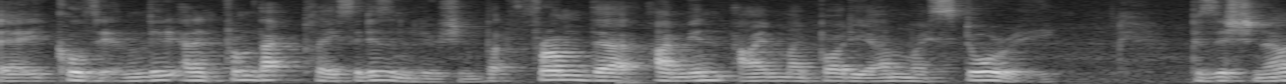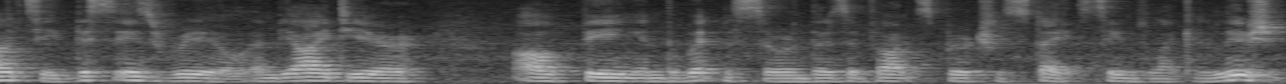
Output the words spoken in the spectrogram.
then it calls it. And from that place, it is an illusion. But from the I'm in, I'm my body, I'm my story, positionality, this is real. And the idea of being in the witnesser and those advanced spiritual states seems like an illusion.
